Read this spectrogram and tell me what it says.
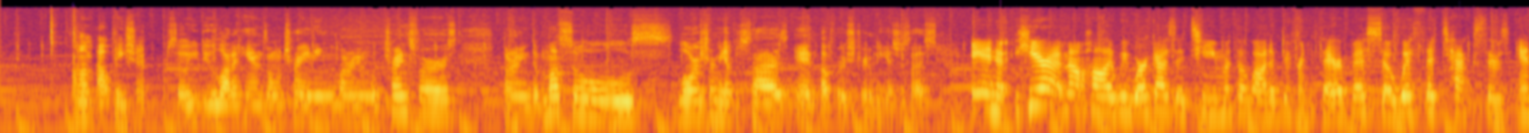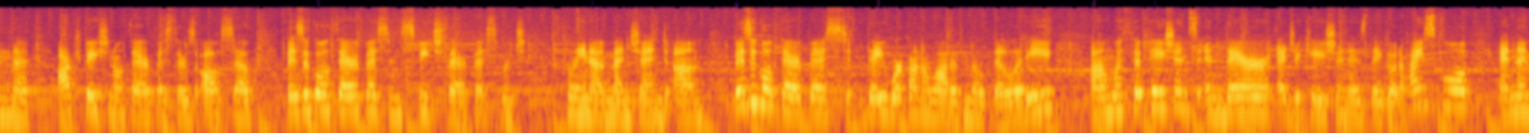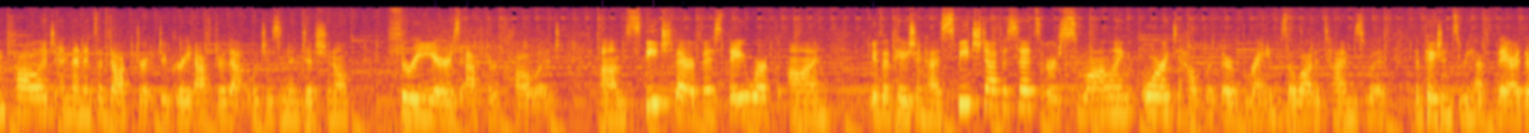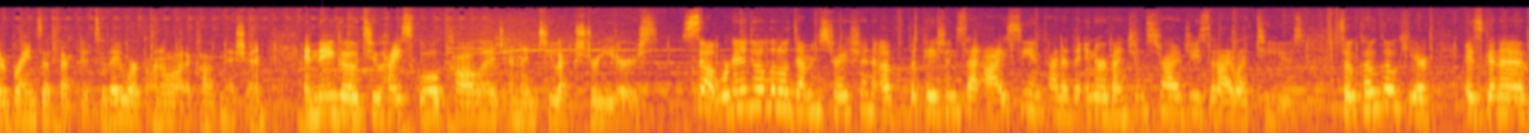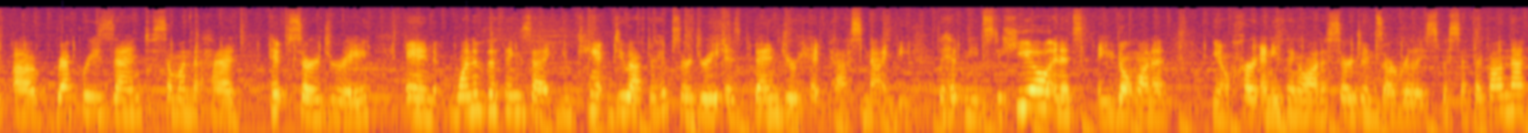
um, outpatient. So you do a lot of hands-on training, learning with transfers, learning the muscles, lower extremity exercise, and upper extremity exercise. And here at Mount Holly, we work as a team with a lot of different therapists. So with the techs, there's and the occupational therapists, there's also physical therapists and speech therapists, which Kalina mentioned. Um, physical therapists, they work on a lot of mobility um, with the patients, and their education is they go to high school and then college, and then it's a doctorate degree after that, which is an additional three years after college. Um, speech therapists, they work on if a patient has speech deficits or swallowing or to help with their brain because a lot of times with the patients we have there their brain's affected so they work on a lot of cognition and they go to high school college and then two extra years so we're to do a little demonstration of the patients that I see and kind of the intervention strategies that I like to use. So Coco here is to uh, represent someone that had hip surgery and one of the things that you can't do after hip surgery is bend your hip past 90. The hip needs to heal and it's you don't want to you know hurt anything. A lot of surgeons are really specific on that.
